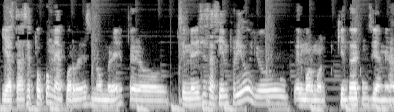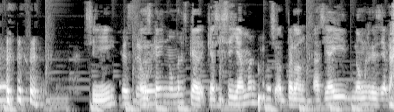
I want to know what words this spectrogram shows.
Y hasta hace poco me acordé de su nombre, ¿eh? pero si me dices así en frío, yo el mormón. ¿Quién sabe cómo se llama? Sí, Este pues es que hay nombres que, que así se llaman, o sea, perdón, así hay nombres que se llaman,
